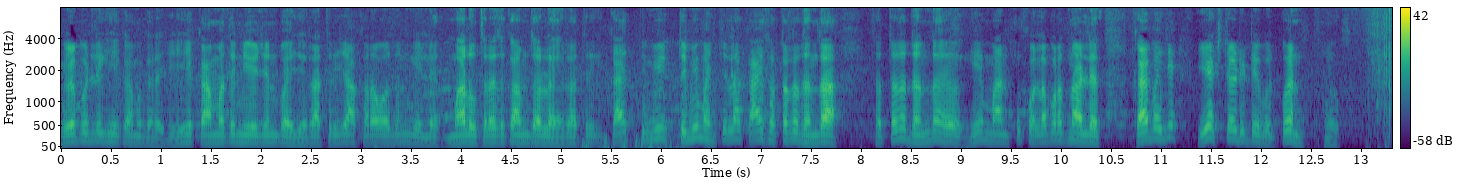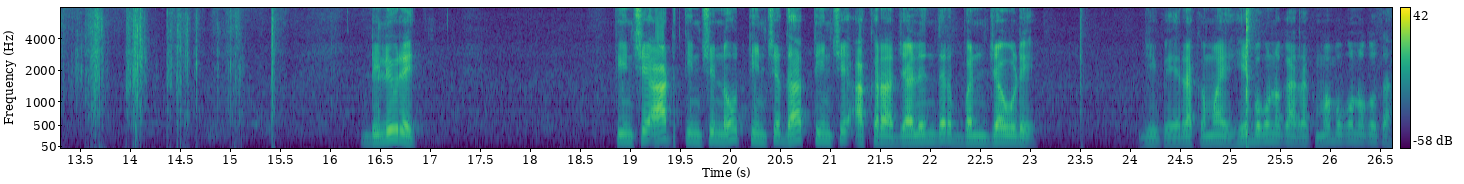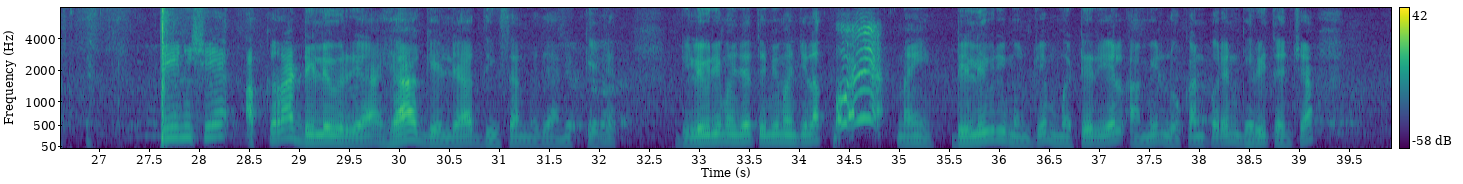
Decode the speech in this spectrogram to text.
वेळ पडली की ही कामं करायची. हे कामाचं नियोजन पाहिजे. रात्रीचे अकरा वाजून गेल्यात. माल उतरायचं काम चालू आहे. रात्री काय तुम्ही तुम्ही म्हणशीला काय स्वतःचा धंदा? स्वतःचा धंदा हो, हे माणसं कोल्हापुरातनं आल्यात. काय पाहिजे? एक स्टडी टेबल पण हो. डिलिव्हरी आहेत. तीनशे आठ तीनशे नऊ तीनशे दहा तीनशे अकरा जालेंदर बंजावडे जी पे रकमा आहे. हे बघू नका रकमा बघू नको सा. तीनशे अकरा डिलिव्हऱ्या ह्या गेल्या दिवसांमध्ये आम्ही केल्यात. डिलिव्हरी म्हणजे तुम्ही म्हणजे नाही. डिलिव्हरी म्हणजे मटेरियल आम्ही लोकांपर्यंत घरी त्यांच्या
